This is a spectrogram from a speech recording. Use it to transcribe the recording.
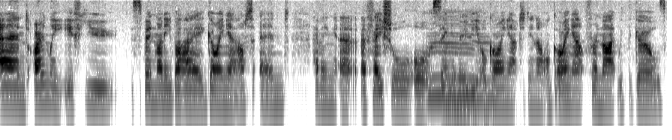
And only if you spend money by going out and having a, a facial or seeing a movie or going out to dinner or going out for a night with the girls,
